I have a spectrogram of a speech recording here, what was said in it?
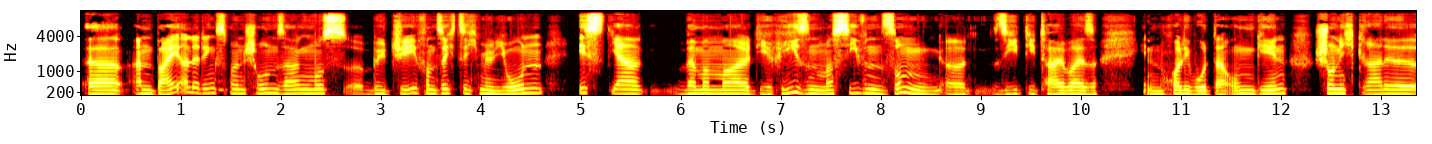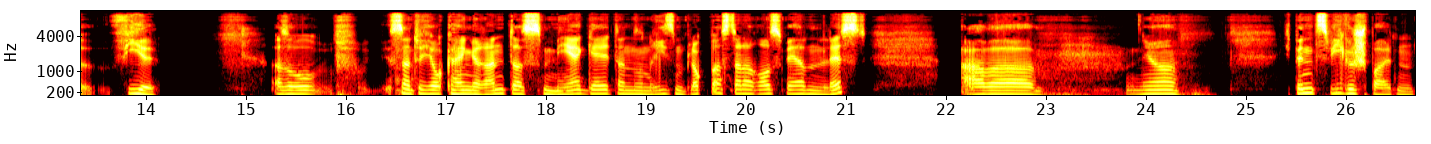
Äh, anbei allerdings man schon sagen muss, äh, Budget von 60 Millionen ist ja, wenn man mal die riesen massiven Summen äh, sieht, die teilweise in Hollywood da umgehen, schon nicht gerade viel. Also ist natürlich auch kein Garant, dass mehr Geld dann so ein riesen Blockbuster daraus werden lässt. Aber ja, ich bin zwiegespalten.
